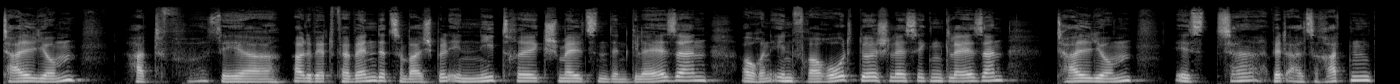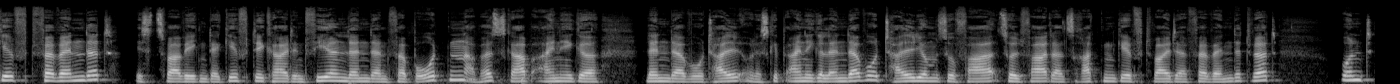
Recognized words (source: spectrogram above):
Thallium hat sehr, also wird verwendet zum Beispiel in niedrig schmelzenden Gläsern, auch in infrarot durchlässigen Gläsern. Thallium ist, wird als Rattengift verwendet, ist zwar wegen der Giftigkeit in vielen Ländern verboten, aber es gab einige Länder, wo Thal oder es gibt einige Länder, wo Thalliumsulfat als Rattengift weiter verwendet wird und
